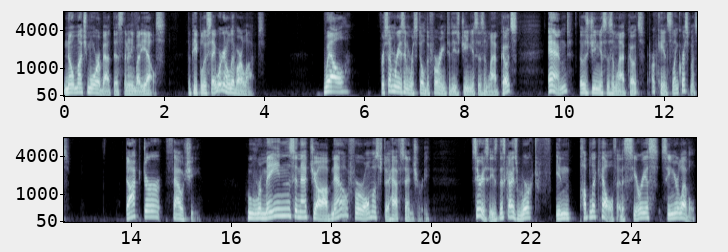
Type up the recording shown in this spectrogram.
know much more about this than anybody else. The people who say, we're going to live our lives. Well, for some reason, we're still deferring to these geniuses in lab coats, and those geniuses in lab coats are canceling Christmas. Dr. Fauci, who remains in that job now for almost a half century, seriously, this guy's worked in public health at a serious senior level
